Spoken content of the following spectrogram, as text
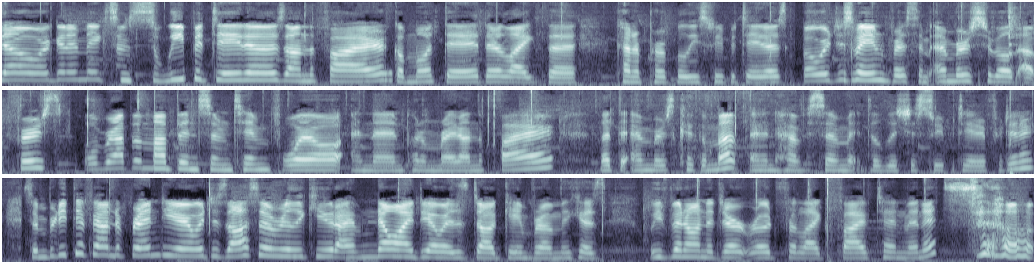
So we're gonna make some sweet potatoes on the fire, camote. They're like the kind of purpley sweet potatoes, but we're just waiting for some embers to build up first. We'll wrap them up in some tin foil and then put them right on the fire. Let the embers cook them up and have some delicious sweet potato for dinner. Sombrita found a friend here, which is also really cute. I have no idea where this dog came from because we've been on a dirt road for like five, ten minutes. So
